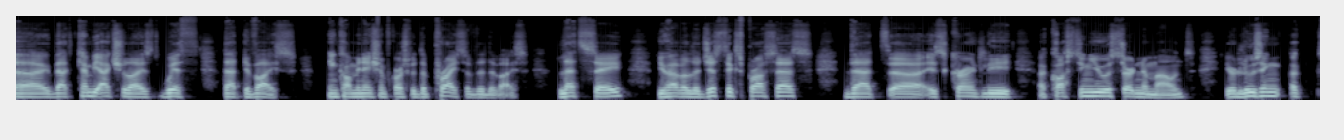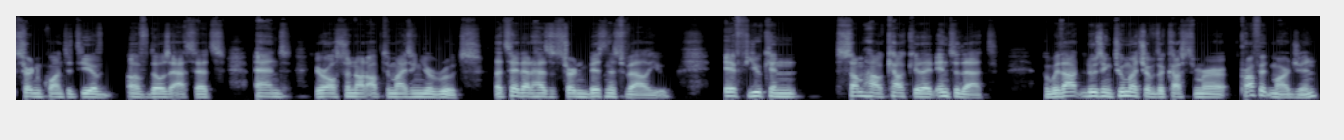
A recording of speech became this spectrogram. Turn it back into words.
uh, that can be actualized with that device in combination, of course, with the price of the device. Let's say you have a logistics process that uh, is currently uh, costing you a certain amount. You're losing a certain quantity of, of those assets, and you're also not optimizing your routes. Let's say that has a certain business value. If you can somehow calculate into that without losing too much of the customer profit margin,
